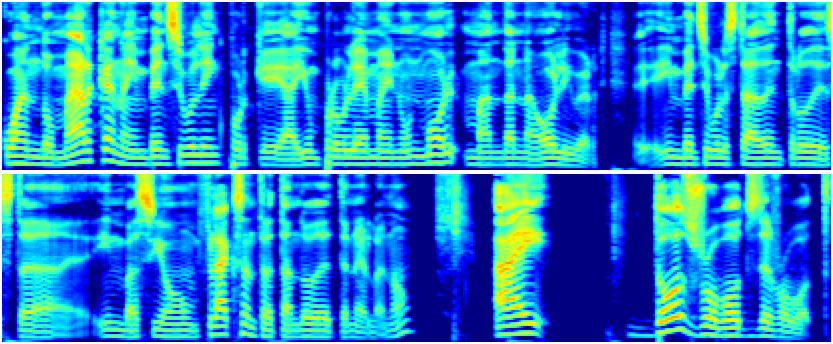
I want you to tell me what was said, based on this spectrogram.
cuando marcan a Invincible Inc. porque hay un problema en un mall, mandan a Oliver. Eh, Invincible está dentro de esta invasión Flaxan tratando de detenerla, ¿no? Hay dos robots de robot.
